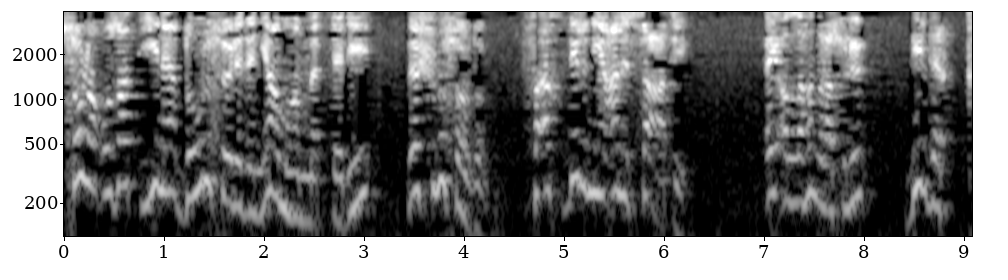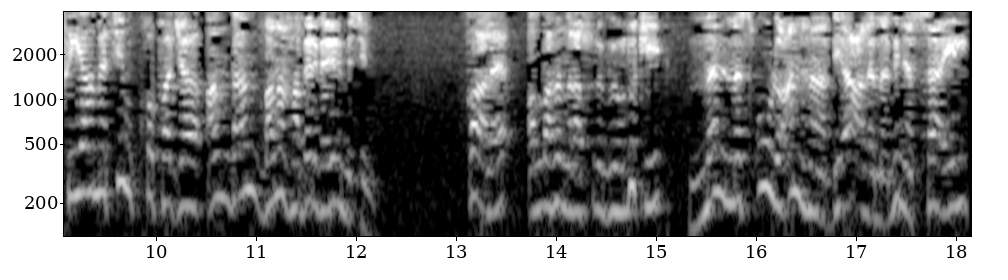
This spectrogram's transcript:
Sonra o zat yine doğru söyledin ya Muhammed dedi ve şunu sordu. فَاَخْبِرْنِي عَنِ السَّاعَةِ Ey Allah'ın Resulü bir de kıyametin kopacağı andan bana haber verir misin? Kale Allah'ın Resulü buyurdu ki men mes'ulu anha bi'a'leme mine's-sail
